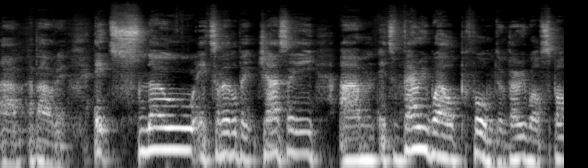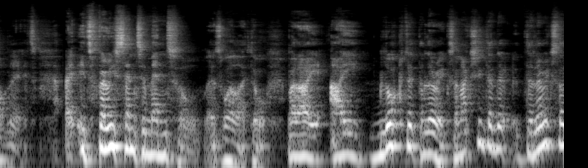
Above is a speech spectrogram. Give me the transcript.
um, about it. It's slow. It's a little bit jazzy. Um, it's very well performed and very well spotlit. It's very sentimental as well, I thought. But I I looked at the lyrics, and actually the the lyrics are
